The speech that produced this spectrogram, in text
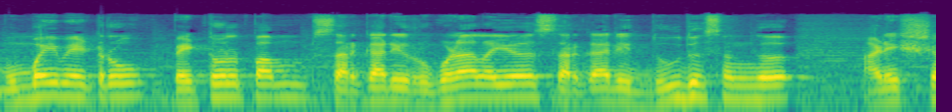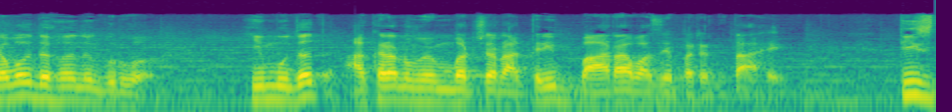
Mumbai metro petrol pump सरकारी रुग्णालयं सरकारी दूध संघ आणि शवदहनगृह ही मुदत अकरा नोव्हेंबरच्या रात्री बारा वाजेपर्यंत आहे. तीस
